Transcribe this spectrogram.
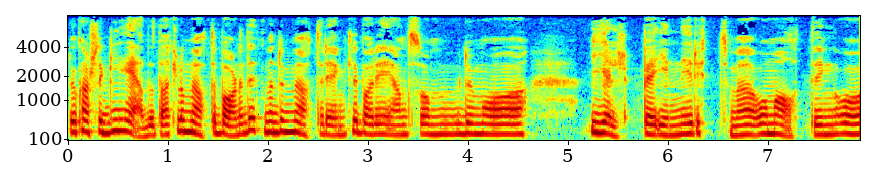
Du har kanskje gledet deg til å møte barnet ditt, men du møter egentlig bare en som du må hjelpe inn i rytme og mating og,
